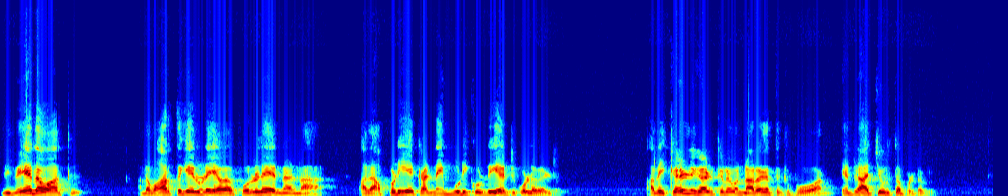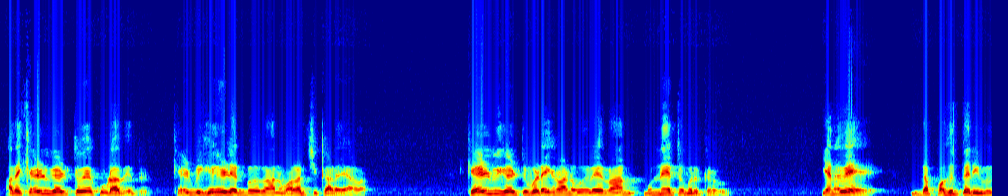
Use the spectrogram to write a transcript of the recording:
இது வேத வாக்கு. அந்த வார்த்தைகளுடைய பொருளே என்னன்னா அதை அப்படியே கண்ணை மூடிக்கொண்டு ஏற்றுக்கொள்ள வேண்டும். அதை கேள்வி கேட்கிறவன் நரகத்துக்கு போவான் என்று அச்சுறுத்தப்பட்டது. அதை கேள்வி கேட்கவே கூடாது என்று. கேள்வி கேள் என்பதுதான் வளர்ச்சிக்கு அடையாளம். கேள்வி கேட்டு விடை காணுவதிலே தான் முன்னேற்றம் இருக்கிறது. எனவே இந்த பகுத்தறிவு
